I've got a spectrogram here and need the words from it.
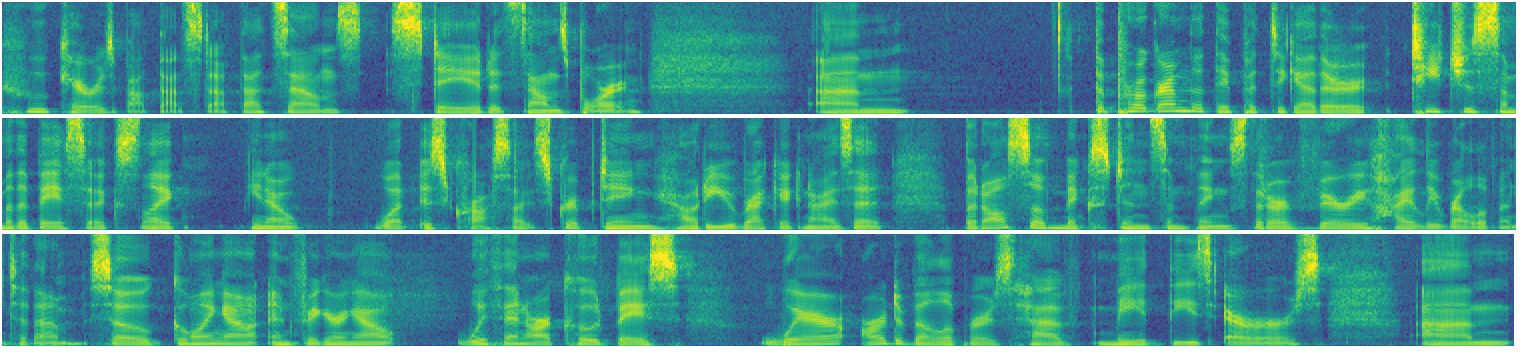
who cares about that stuff? That sounds staid. It sounds boring the program that they put together teaches some of the basics like you know what is cross-site scripting how do you recognize it but also mixed in some things that are very highly relevant to them. So going out and figuring out within our code base where our developers have made these errors um,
